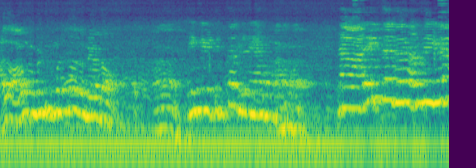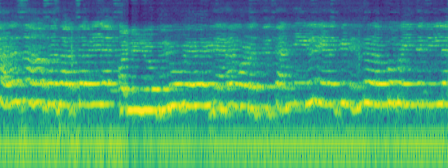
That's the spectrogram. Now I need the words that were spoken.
அது அவங்க வீட்டுக்கு மட்டும் தான் அந்த மேடம். எங்க வீட்டுக்கு தான் அந்த ஆ. நான் அழைத்தது ஐயோ தெய்வமே நிறம் கொடுத்து தண்ணீரில் எனக்கு நின்று ரொம்ப மைந்தன் இல்லை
